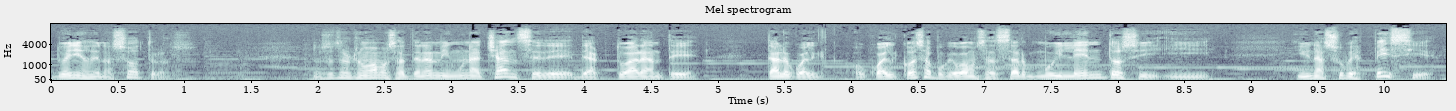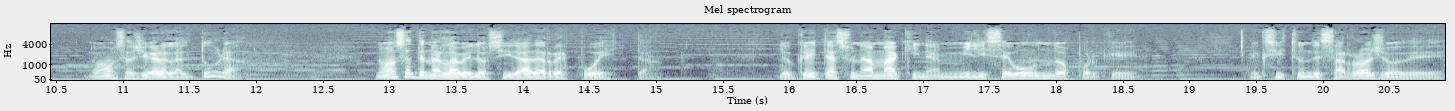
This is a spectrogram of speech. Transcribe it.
dueños de nosotros. Nosotros no vamos a tener ninguna chance de, actuar ante tal o cual, o cual cosa porque vamos a ser muy lentos y, y, una subespecie. No vamos a llegar a la altura. No vamos a tener la velocidad de respuesta. Lo que ahorita hace una máquina en milisegundos porque existe un desarrollo de,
